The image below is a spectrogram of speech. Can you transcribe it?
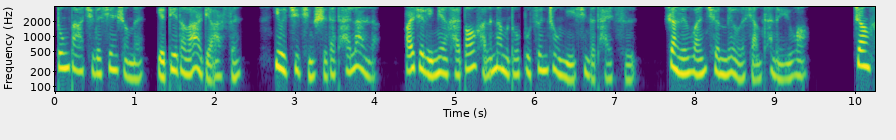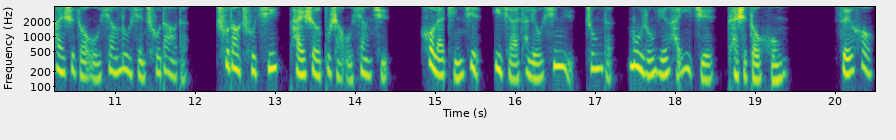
东八区的先生们》也跌到了二点二分，因为剧情实在太烂了，而且里面还包含了那么多不尊重女性的台词，让人完全没有了想看的欲望。张翰是走偶像路线出道的，出道初期拍摄了不少偶像剧，后来凭借《一起来看流星雨》中的慕容云海一角开始走红。随后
